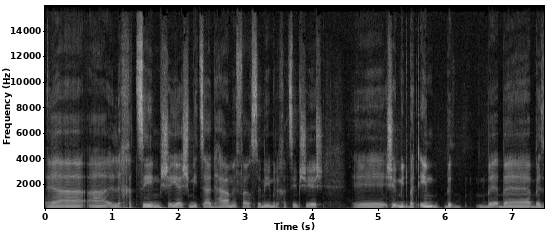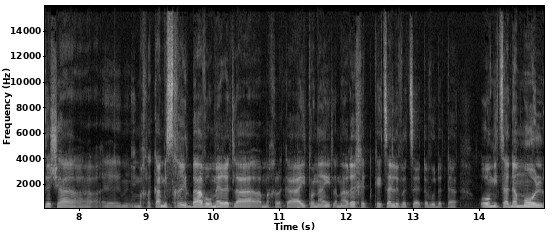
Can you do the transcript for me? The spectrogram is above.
אה, הלחצים שיש מצד המפרסמים, לחצים שיש, שמתבטאים ב- ב- בזה שהמחלקה המסחרית באה ואומרת למחלקה העיתונאית, למערכת, כיצד לבצע את עבודתה, או מצד המו"ל,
